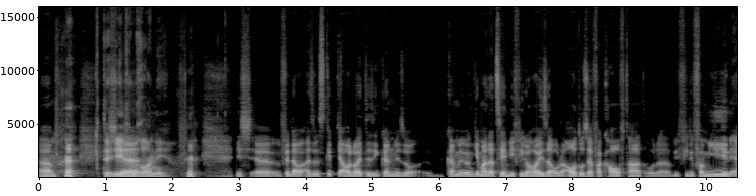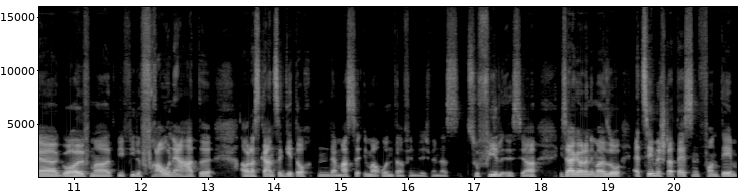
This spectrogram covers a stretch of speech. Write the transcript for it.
Ähm, der Ehren-Ronny. Äh, ich äh, finde auch, also es gibt ja auch Leute, die können mir so, kann mir irgendjemand erzählen, wie viele Häuser oder Autos er verkauft hat oder wie viele Familien er geholfen hat, wie viele Frauen er hatte. Aber das Ganze geht doch in der Masse immer unter, finde ich, wenn das zu viel ist, ja. Ich sage aber dann immer so, erzähl mir stattdessen von dem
